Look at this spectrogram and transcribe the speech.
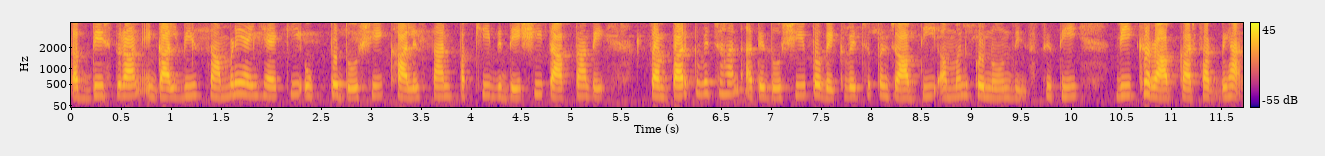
ਤਬਦੀਸ਼ ਦੌਰਾਨ ਇਹ ਗੱਲ ਵੀ ਸਾਹਮਣੇ ਆਈ ਹੈ ਕਿ ਉਕਤ ਦੋਸ਼ੀ ਖਾਲਿਸਤਾਨ ਪੱਖੀ ਵਿਦੇਸ਼ੀ ਤਾਕਤਾਂ ਦੇ ਸੰਪਰਕ ਵਿੱਚ ਹਨ ਅਤੇ ਦੋਸ਼ੀ ਭਵਿੱਖ ਵਿੱਚ ਪੰਜਾਬ ਦੀ ਅਮਨ ਕਾਨੂੰਨ ਦੀ ਸਥਿਤੀ ਵੀ ਖਰਾਬ ਕਰ ਸਕਦੇ ਹਨ।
